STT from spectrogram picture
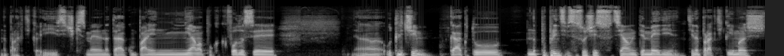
на практика. И всички сме на тая компания. Няма по какво да се а, отличим. Както по принцип се случва и с социалните медии. Ти на практика имаш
